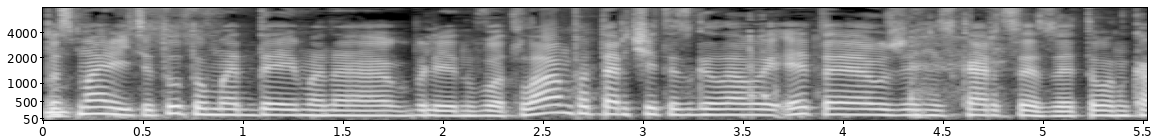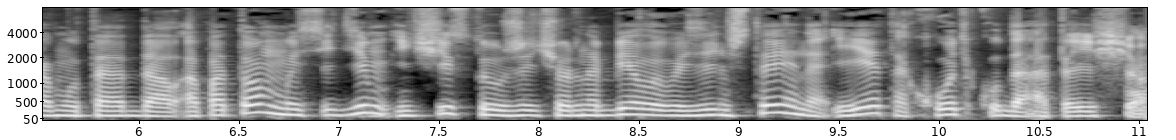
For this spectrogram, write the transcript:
Посмотрите, тут у Мэтт Деймона, блин, вот лампа торчит из головы, это уже не Скорцеза, это он кому-то отдал. А потом мы сидим и чисто уже черно-белого Эйзенштейна, и это хоть куда-то еще.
